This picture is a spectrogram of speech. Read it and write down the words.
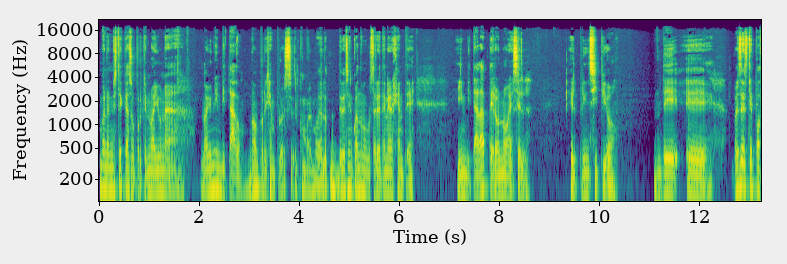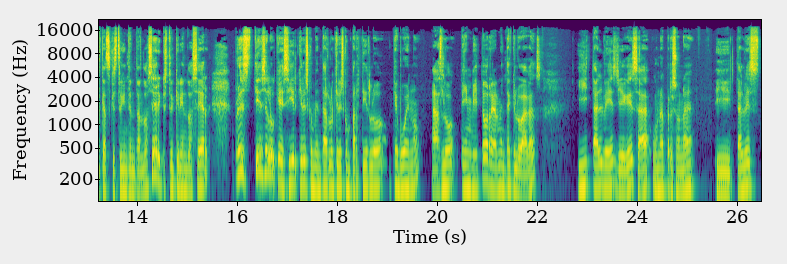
Bueno, en este caso, porque no hay una, no hay un invitado, ¿no? Por ejemplo, es como el modelo. De vez en cuando me gustaría tener gente invitada, pero no es el, el principio de, eh, pues de este podcast que estoy intentando hacer y que estoy queriendo hacer. Pero es, tienes algo que decir, quieres comentarlo, quieres compartirlo, qué bueno, hazlo. Te invito realmente a que lo hagas y tal vez llegues a una persona y tal vez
